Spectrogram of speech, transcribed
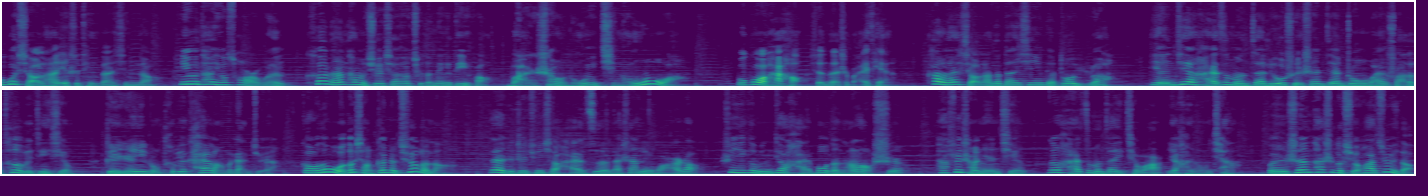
不过小兰也是挺担心的，因为她有所耳闻，柯南他们学校要去的那个地方晚上容易起浓雾啊。不过还好现在是白天，看来小兰的担心有点多余啊。眼见孩子们在流水山涧中玩耍的特别尽兴，给人一种特别开朗的感觉，搞得我都想跟着去了呢。带着这群小孩子来山里玩的是一个名叫海布的男老师，他非常年轻，跟孩子们在一起玩也很融洽。本身他是个学话剧的。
